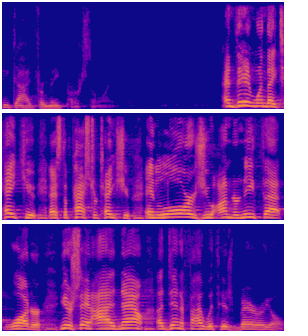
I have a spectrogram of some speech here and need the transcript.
He died for me personally. And then when they take you, as the pastor takes you and lowers you underneath that water, you're saying, I now identify with his burial.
